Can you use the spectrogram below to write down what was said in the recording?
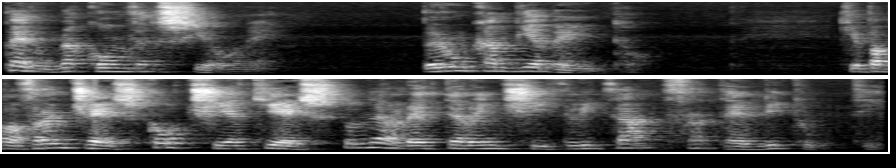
per una conversione, per un cambiamento, che Papa Francesco ci ha chiesto nella lettera enciclica Fratelli tutti.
